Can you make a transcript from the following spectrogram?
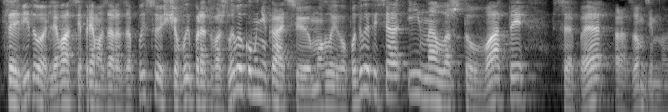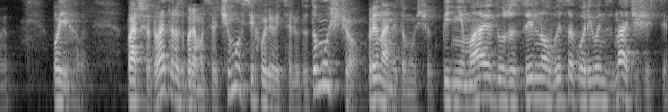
Це відео для вас я прямо зараз записую, щоб ви перед важливою комунікацією могли його подивитися і налаштувати себе разом зі мною. Поїхали. Перше, давайте розберемося, чому всі хвилюються люди. Тому що, принаймні тому, що піднімають дуже сильно високо рівень значущості.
